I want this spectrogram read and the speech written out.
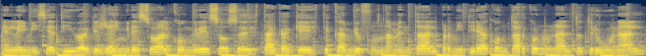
En la iniciativa que ya ingresó al Congreso se destaca que este cambio fundamental permitirá contar con un alto tribunal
